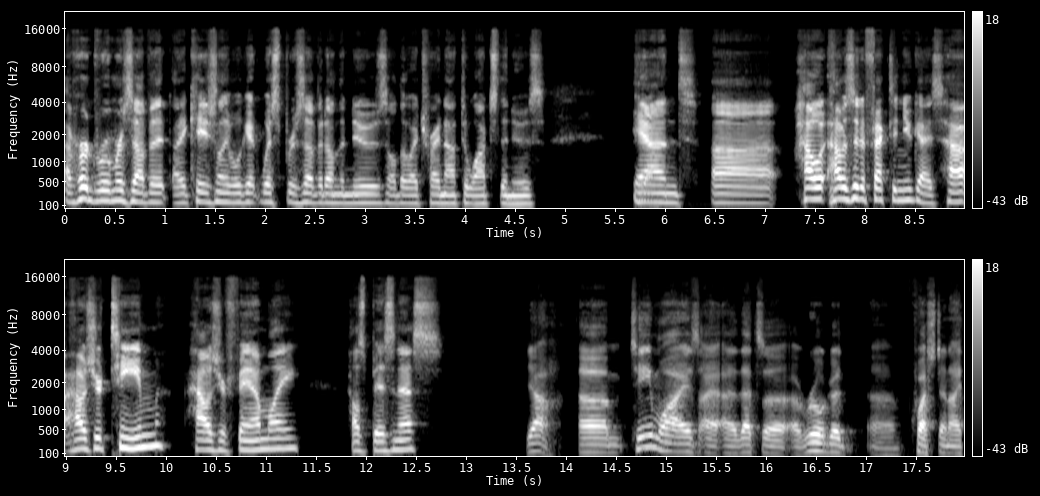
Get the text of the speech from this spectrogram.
I've heard rumors of it. I occasionally will get whispers of it on the news, although I try not to watch the news. Yeah. And uh, how how is it affecting you guys? How how's your team? How's your family? How's business? Yeah, um, team wise, I, I, that's a, a, real good uh, question. I,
